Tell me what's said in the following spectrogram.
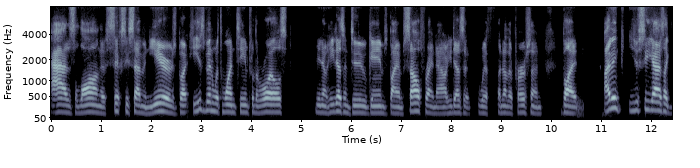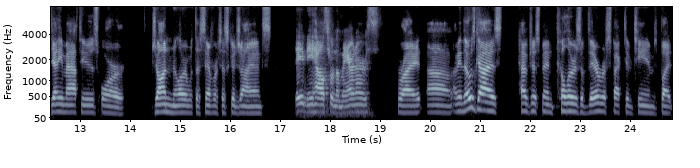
as long as 67 years, but he's been with one team for the Royals. You know, he doesn't do games by himself right now. He does it with another person. But I think you see guys like Denny Matthews or Jon Miller with the San Francisco Giants. Dave Niehaus from the Mariners. Right. Um, I mean, those guys have just been pillars of their respective teams, but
